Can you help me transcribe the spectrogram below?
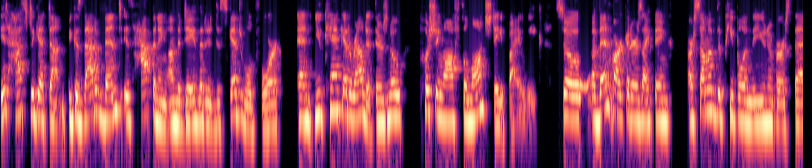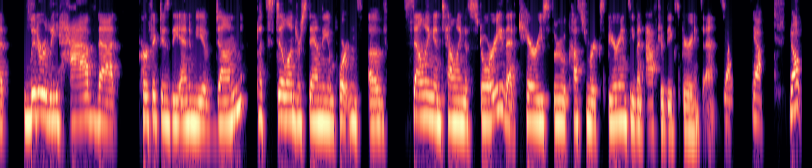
it has to get done because that event is happening on the day that it is scheduled for, and you can't get around it. There's no pushing off the launch date by a week. So, event marketers, I think, are some of the people in the universe that literally have that perfect is the enemy of done, but still understand the importance of selling and telling a story that carries through a customer experience even after the experience ends. Yeah. Yeah. Nope,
